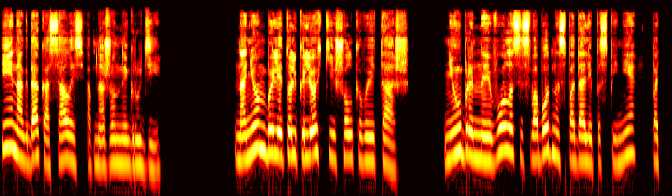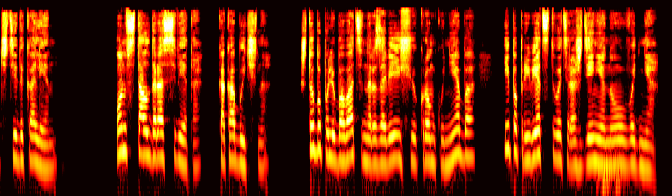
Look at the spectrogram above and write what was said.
и иногда касалась обнаженной груди. На нем были только легкий шелковый этаж. Неубранные волосы свободно спадали по спине почти до колен. Он встал до рассвета, как обычно, чтобы полюбоваться на розовеющую кромку неба и поприветствовать рождение нового дня.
